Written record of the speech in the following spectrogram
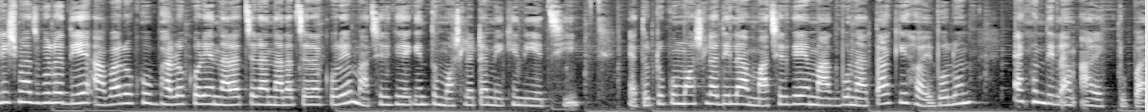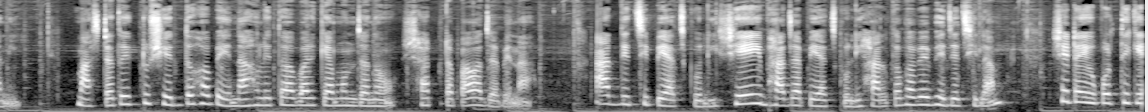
ইলিশ মাছগুলো দিয়ে আবারও খুব ভালো করে নাড়াচাড়া নাড়াচাড়া করে মাছের গায়ে কিন্তু মশলাটা মেখে নিয়েছি। এতটুকু মশলা দিলাম, মাছের গায়ে মাখবো না, তা কি হয় বলুন? এখন দিলাম আর একটু পানি। মাছটা তো একটু সেদ্ধ হবে, না হলে তো আবার কেমন যেন স্বাদটা পাওয়া যাবে না। আর দিচ্ছি পেঁয়াজ কলি সেই ভাজা পেঁয়াজ কলি হালকাভাবে ভেজেছিলাম। সেটাই উপর থেকে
